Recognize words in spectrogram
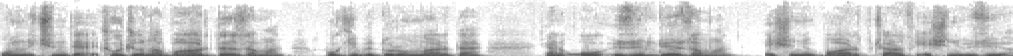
Onun için de çocuğuna bağırdığı zaman bu gibi durumlarda yani o üzüldüğü zaman eşini bağırıp çağırıp eşini üzüyor.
